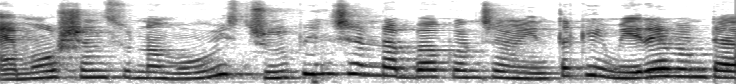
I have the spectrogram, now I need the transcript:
ఎమోషన్స్ ఉన్న మూవీస్ చూపించండి అబ్బా కొంచెం ఇంతకీ మీరేమంటారు?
